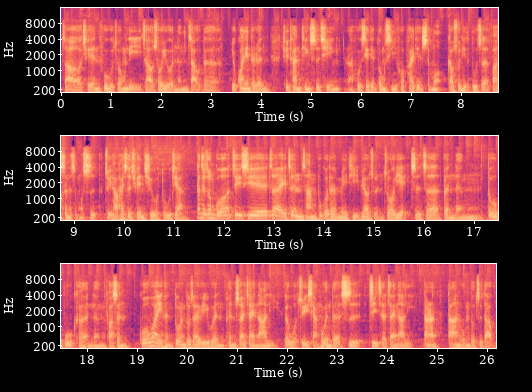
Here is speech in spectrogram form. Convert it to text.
找前副总理，找所有能找的。有关联的人去探听实情，然后写点东西或拍点什么，告诉你的读者发生了什么事。最好还是全球独家。但在中国，这些再正常不过的媒体标准作业、职责、本能都不可能发生。国外很多人都在问彭帅在哪里，而我最想问的是记者在哪里。当然，答案我们都知道，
